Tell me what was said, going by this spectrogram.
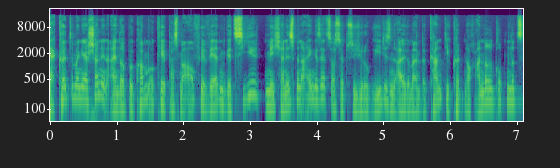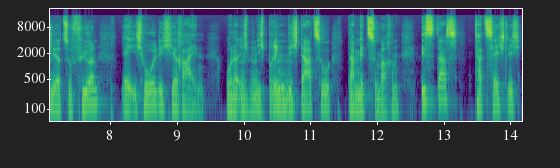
da könnte man ja schon den Eindruck bekommen, okay, pass mal auf, wir werden gezielt Mechanismen eingesetzt aus der Psychologie, die sind allgemein bekannt, die könnten auch andere Gruppen nutzen, die dazu führen, ey, ich hole dich hier rein oder ich, mhm. ich bringe mhm. dich dazu, da mitzumachen. Ist das tatsächlich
